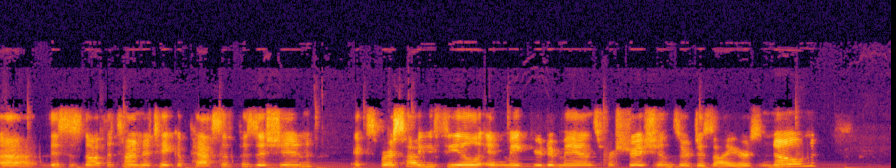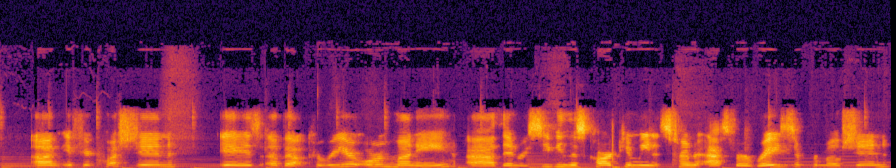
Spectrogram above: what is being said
Uh, this is not the time to take a passive position. Express how you feel and make your demands, frustrations, or desires known. Um, if your question is about career or money, uh, then receiving this card can mean it's time to ask for a raise or promotion,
